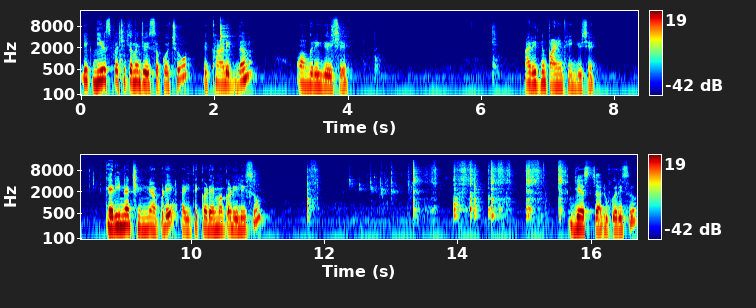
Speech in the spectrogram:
એક દિવસ પછી તમે જોઈ શકો છો કે ખાંડ એકદમ ઓગરી ગઈ છે. આ રીતનું પાણી થઈ ગયું છે. કેરીના છીણને આપણે આ રીતે કઢાઈમાં કાઢી લઈશું. ગેસ ચાલુ કરીશું.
